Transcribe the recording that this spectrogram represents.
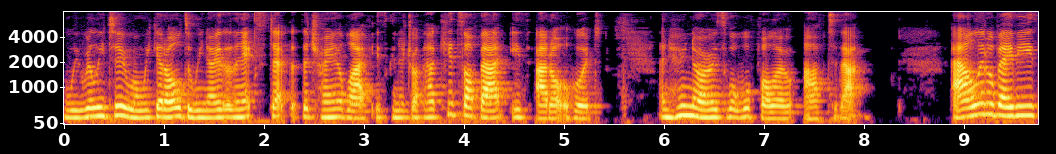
we really do, when we get older, we know that the next step that the train of life is going to drop our kids off at is adulthood. And who knows what will follow after that. Our little babies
